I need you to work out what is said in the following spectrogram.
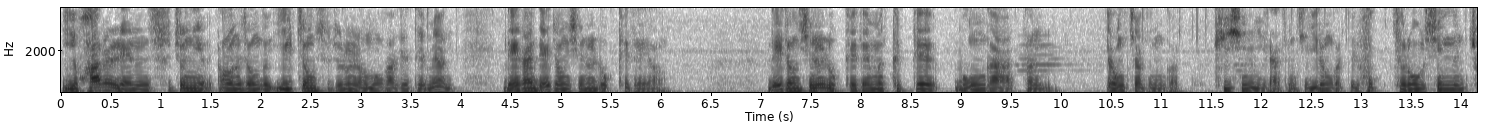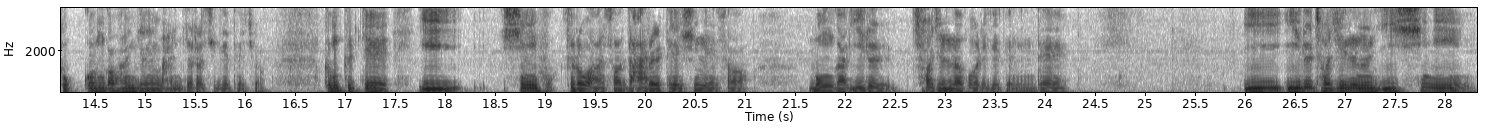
이 화를 내는 수준이 어느 정도 일정 수준을 넘어가게 되면 내가 내 정신을 놓게 돼요. 내 정신을 놓게 되면 그때 뭔가 어떤 영적인 것, 귀신이라든지 이런 것들이 훅 들어올 수 있는 조건과 환경이 만들어지게 되죠. 그럼 그때 이 신이 훅 들어와서 나를 대신해서 뭔가 일을 저질러 버리게 되는데 이 일을 저지르는 이 신이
